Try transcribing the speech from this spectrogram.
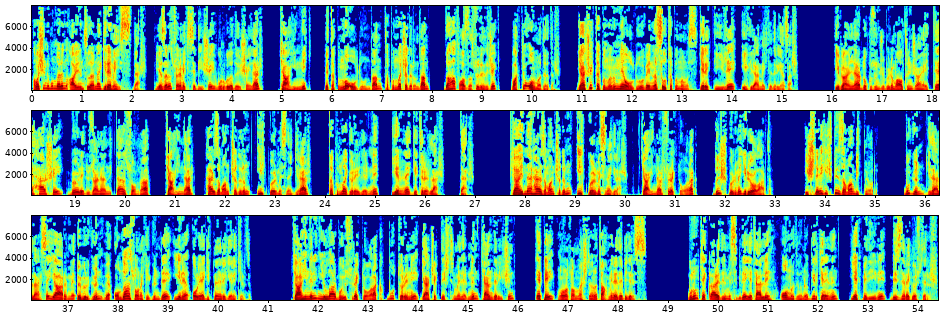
Ama şimdi bunların ayrıntılarına giremeyiz der. Yazarın söylemek istediği şey, vurguladığı şeyler kahinlik ve tapınma olduğundan, tapınma çadırından daha fazla söz edecek vakti olmadığıdır. Gerçek tapınmanın ne olduğu ve nasıl tapınmamız gerektiğiyle ilgilenmektedir yazar. İbraniler 9. bölüm 6. ayette her şey böyle düzenlendikten sonra kahinler her zaman çadırın ilk bölmesine girer, tapınma görevlerini yerine getirirler der. Kahinler her zaman çadırın ilk bölmesine girer. Kahinler sürekli olarak dış bölüme giriyorlardı. İşleri hiçbir zaman bitmiyordu. Bugün giderlerse yarın ve öbür gün ve ondan sonraki günde yine oraya gitmeleri gerekirdi. Kahinlerin yıllar boyu sürekli olarak bu töreni gerçekleştirmelerinin kendileri için epey monotonlaştığını tahmin edebiliriz. Bunun tekrar edilmesi bile yeterli olmadığını, bir kerenin yetmediğini bizlere gösterir.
